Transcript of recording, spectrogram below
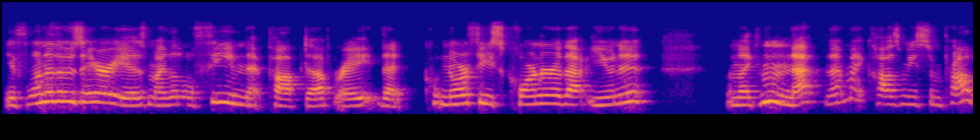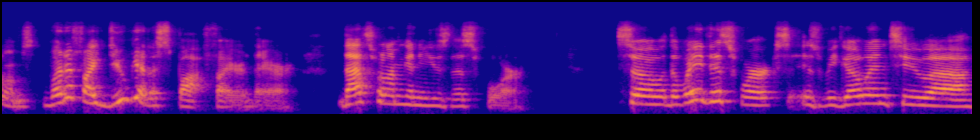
if one of those areas, my little theme that popped up, right, that northeast corner of that unit, I'm like, hmm, that, that might cause me some problems. What if I do get a spot fire there? That's what I'm gonna use this for. So the way this works is we go into uh,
